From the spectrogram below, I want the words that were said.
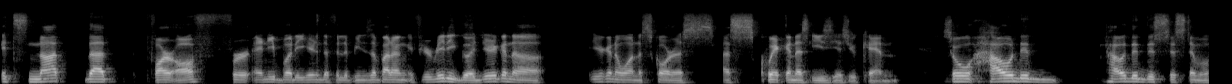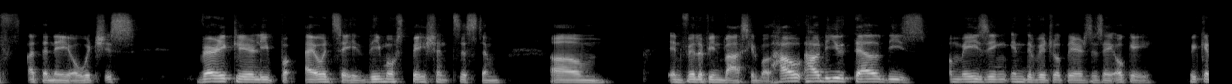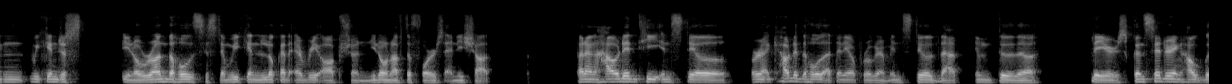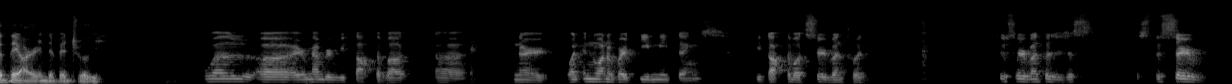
it's not that far off for anybody here in the Philippines. Parang if you're really good, you're gonna you're gonna want to score as as quick and as easy as you can. So how did how did this system of Ateneo, which is very clearly, I would say, the most patient system um, in Philippine basketball, how how do you tell these amazing individual players to say, okay, we can we can just you know run the whole system, we can look at every option, you don't have to force any shot. Parang how did he instill or like how did the whole Ateneo program instill that into the players, considering how good they are individually? Well, uh, I remember we talked about uh, in our one in one of our team meetings. We talked about servanthood. So servanthood is just is to serve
